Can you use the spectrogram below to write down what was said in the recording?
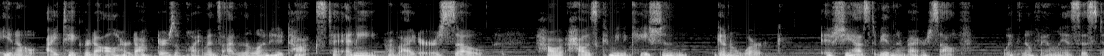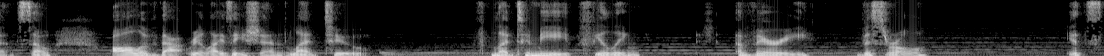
you know, I take her to all her doctor's appointments. I'm the one who talks to any providers. So, how, how is communication going to work if she has to be in there by herself with no family assistance? So, all of that realization led to led to me feeling a very visceral it's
